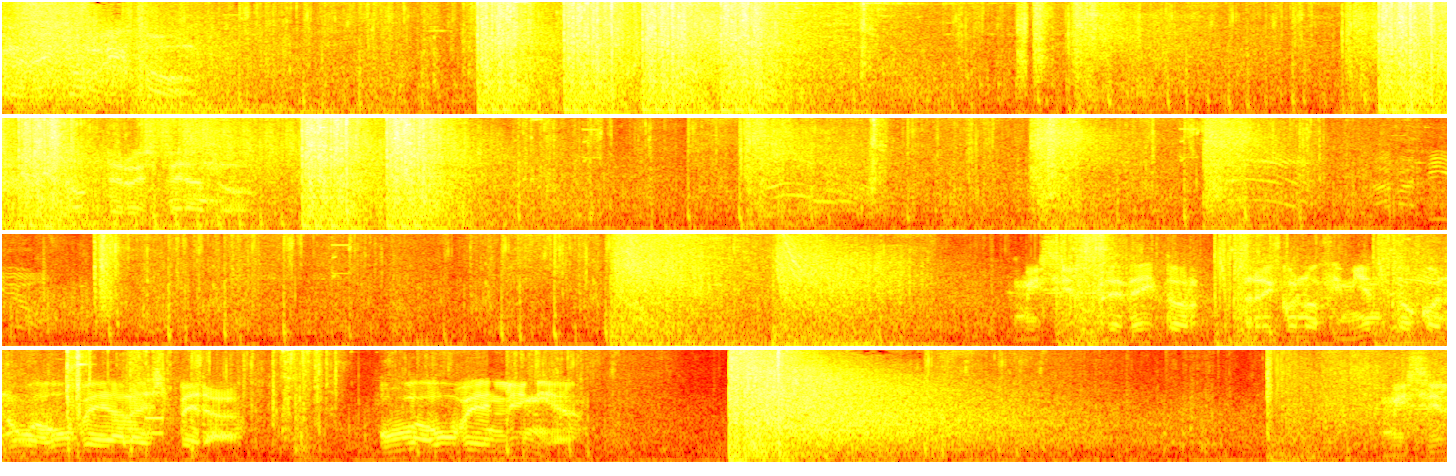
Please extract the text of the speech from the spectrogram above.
Predator listo. Helicóptero esperando. Misil Predator, reconocimiento con UAV a la espera. UAV en línea. Misil,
